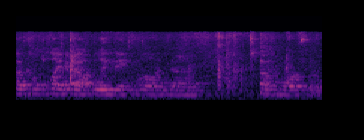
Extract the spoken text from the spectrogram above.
uh, complain about bleeding on, uh, on warfarin.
